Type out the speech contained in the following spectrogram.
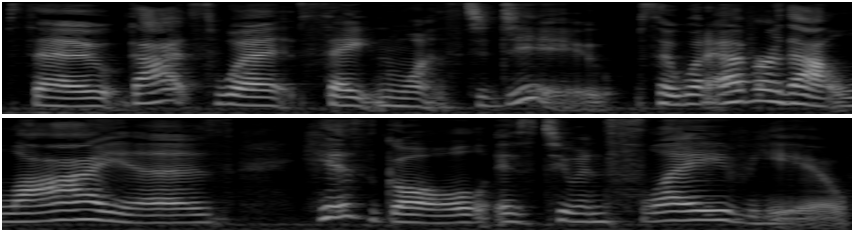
So that's what Satan wants to do. So, whatever that lie is, his goal is to enslave you.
